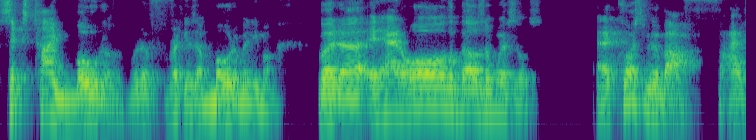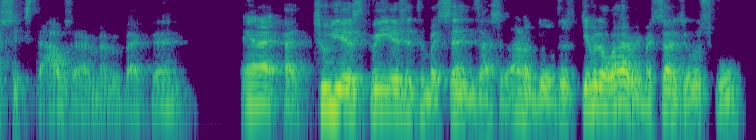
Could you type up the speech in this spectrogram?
six-time modem. What the frick is a modem anymore? But uh, it had all the bells and whistles, and it cost me about five, six thousand. I remember back then. And I, I, two years, three years into my sentence, I said, I don't do this. Give it to Larry. My son is going to school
